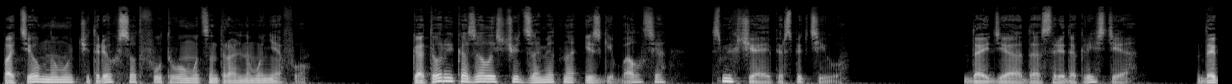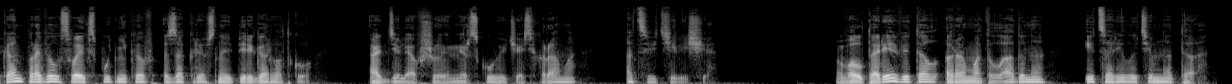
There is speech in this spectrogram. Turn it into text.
по темному 400-футовому центральному нефу, который, казалось, чуть заметно изгибался, смягчая перспективу. Дойдя до средокрестия, декан провел своих спутников за крестную перегородку, отделявшую мирскую часть храма от святилища. В алтаре витал аромат ладана и царила темнота —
